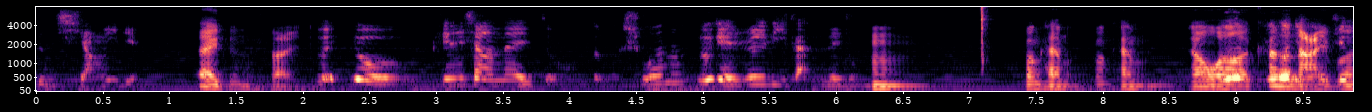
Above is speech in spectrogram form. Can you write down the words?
更强一点。再更帅一点。对，就偏向那种怎么说呢，有点锐利感的那种。嗯，双开门，双开门。然后我要看到哪一本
